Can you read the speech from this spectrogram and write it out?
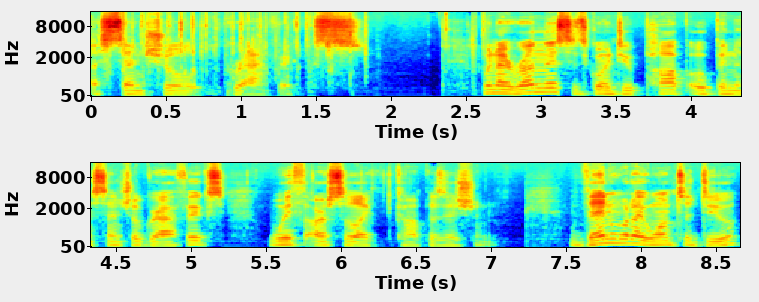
Essential Graphics. When I run this, it's going to pop open Essential Graphics with our selected composition. Then what I want to do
